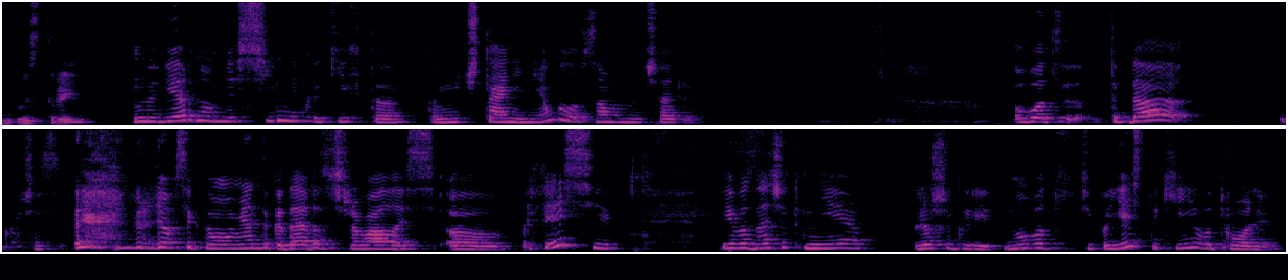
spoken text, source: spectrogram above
быстрый? Наверное, у меня сильных каких-то там мечтаний не было в самом начале. Вот э, тогда, сейчас вернемся к тому моменту, когда я разочаровалась э, в профессии. И вот, значит, мне Лёша говорит, ну вот, типа, есть такие вот роли.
